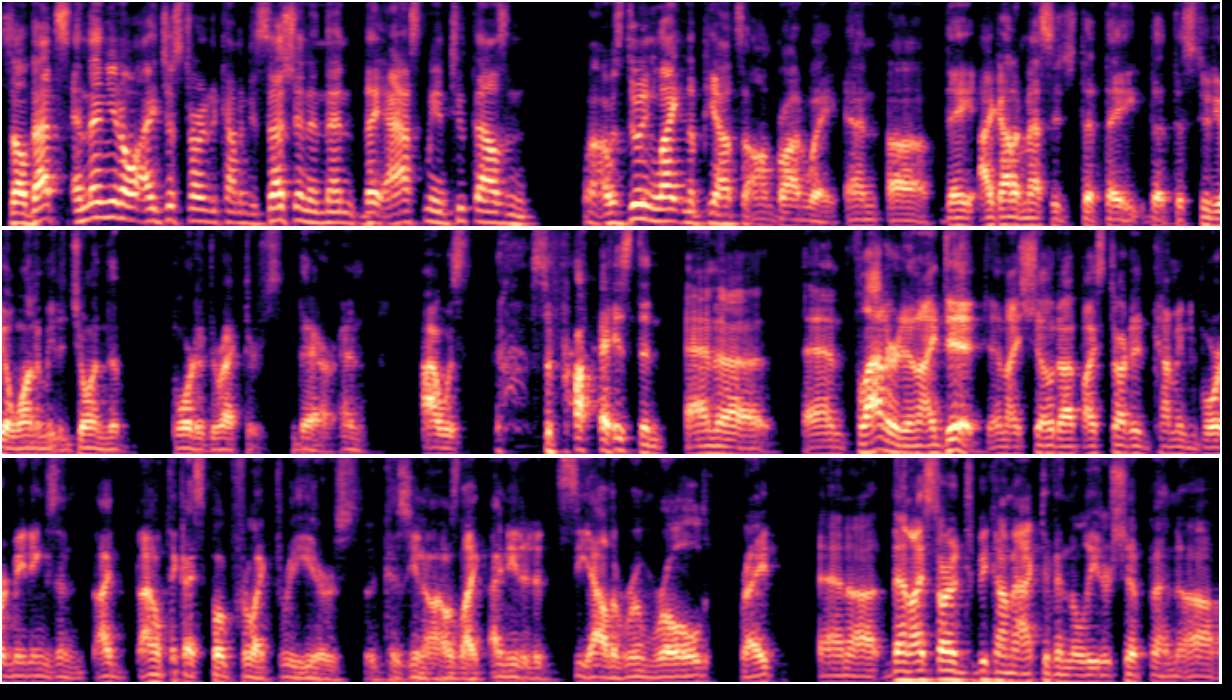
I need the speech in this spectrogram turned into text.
So that's, and then you know, I just started to come into session, and then they asked me in 2000. Well, I was doing Light in the Piazza on Broadway, and uh, they, I got a message that they, that the studio wanted me to join the board of directors there and i was surprised and and uh and flattered and i did and i showed up i started coming to board meetings and i i don't think i spoke for like three years because you know i was like i needed to see how the room rolled right and uh then i started to become active in the leadership and uh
